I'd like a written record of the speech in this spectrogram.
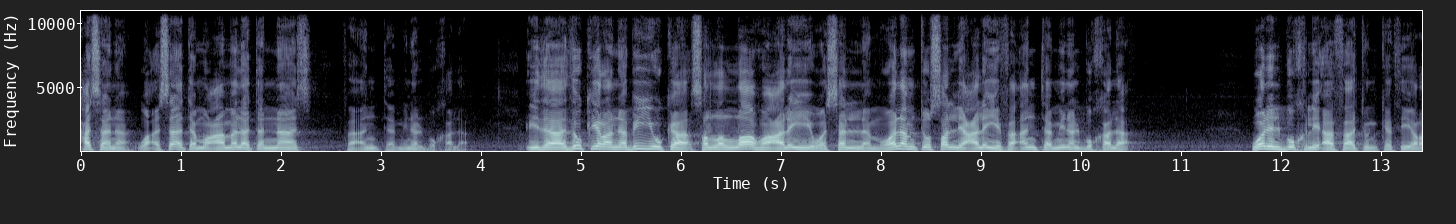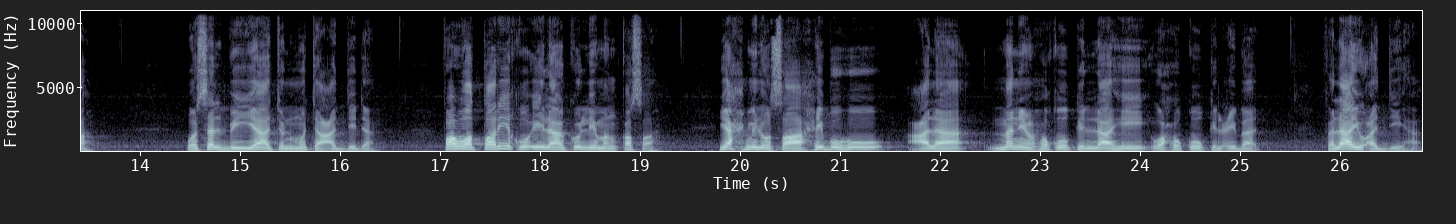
حسنة وأسأت معاملة الناس فأنت من البخلاء. إذا ذكر نبيك صلى الله عليه وسلم ولم تصل عليه فأنت من البخلاء. وللبخل آفات كثيرة وسلبيات متعددة. فهو الطريق إلى كل منقصة يحمل صاحبه على منع حقوق الله وحقوق العباد فلا يؤديها.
